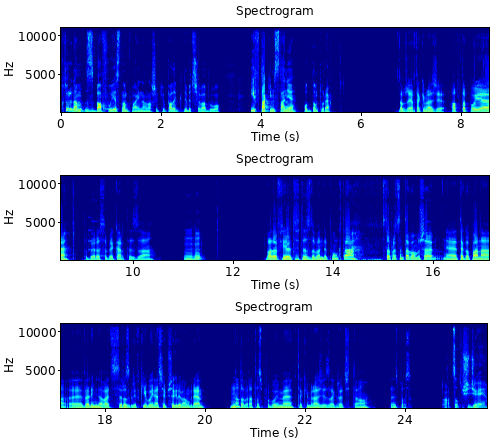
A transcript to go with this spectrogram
który nam zbafuje Snapvine na szybki upadek, gdyby trzeba było. I w takim stanie oddam turę. Dobrze, ja w takim razie odtapuję, to biorę sobie kartę za Mhm. Battlefield, to zdobędę punkta. 100% muszę e, tego pana e, wyeliminować z rozgrywki, bo inaczej przegrywam grę. No dobra, to spróbujmy w takim razie zagrać to w ten sposób. A co tu się dzieje?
